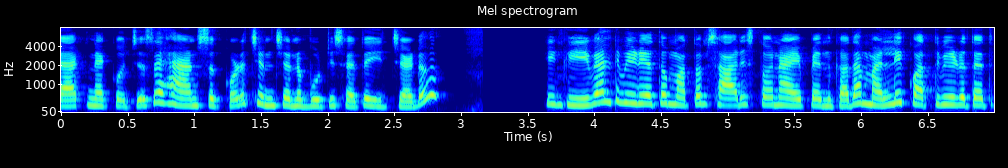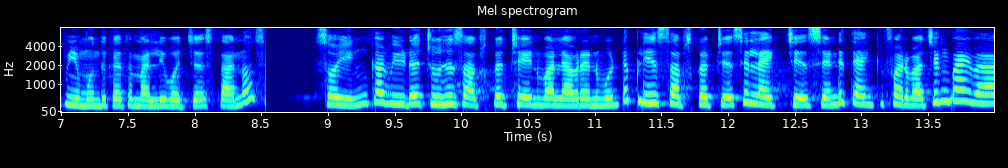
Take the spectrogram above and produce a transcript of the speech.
బ్యాక్ నెక్ వచ్చేసి హ్యాండ్స్కి కూడా చిన్న చిన్న బూటీస్ అయితే ఇచ్చాడు. ఇంక ఈవెల్ట్ వీడియోతో మొత్తం సారీస్తోనే అయిపోయింది కదా. మళ్ళీ కొత్త వీడియోతో అయితే మీ ముందుకైతే మళ్ళీ వచ్చేస్తాను. సో ఇంకా వీడియో చూసి సబ్స్క్రైబ్ చేయని వాళ్ళు ఎవరైనా ఉంటే ప్లీజ్ సబ్స్క్రైబ్ చేసి లైక్ చేసేయండి. Thank you for watching bye bye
